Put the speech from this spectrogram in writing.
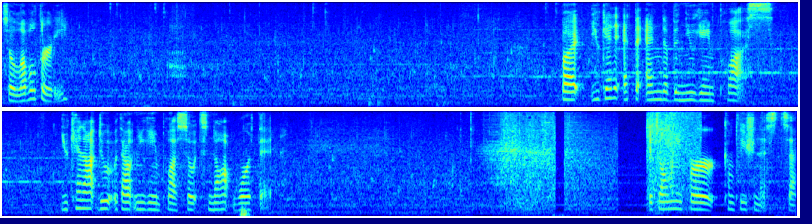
so level 30. But you get it at the end of the New Game Plus. You cannot do it without New Game Plus, so it's not worth it. It's only for completionists'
